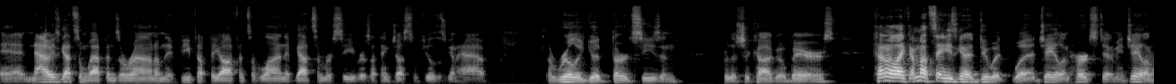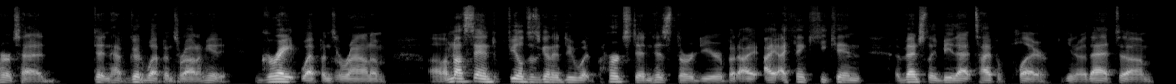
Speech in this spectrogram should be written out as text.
and now he's got some weapons around him. They've beefed up the offensive line. They've got some receivers. I think Justin Fields is going to have a really good third season for the Chicago Bears. Kind of like I'm not saying he's going to do what what Jalen Hurts did. I mean, Jalen Hurts had didn't have good weapons around him. He had great weapons around him. Uh, I'm not saying Fields is going to do what Hurts did in his third year, but I, I, I think he can eventually be that type of player. You know that um,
